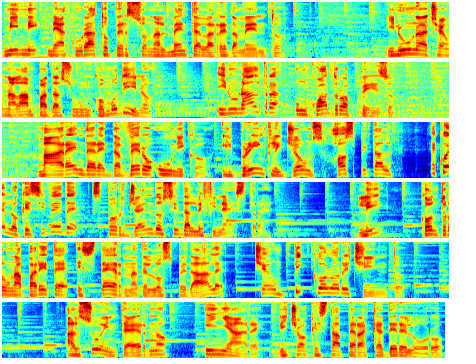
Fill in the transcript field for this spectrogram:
Minnie ne ha curato personalmente l'arredamento. In una c'è una lampada su un comodino, in un'altra un quadro appeso. Ma a rendere davvero unico il Brinkley Jones Hospital è quello che si vede sporgendosi dalle finestre. Lì, contro una parete esterna dell'ospedale, c'è un piccolo recinto. Al suo interno, ignare di ciò che sta per accadere loro,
